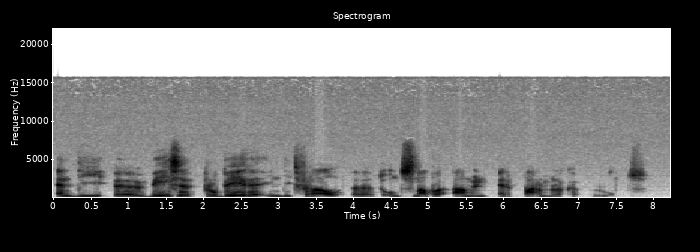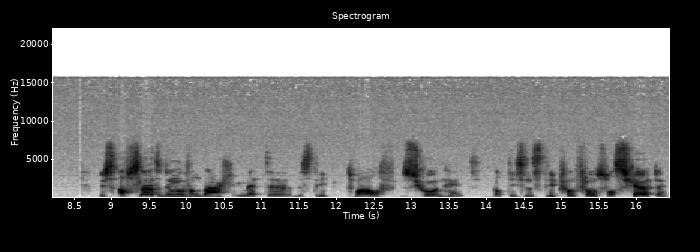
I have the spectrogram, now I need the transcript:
En die uh, wezen proberen in dit verhaal te ontsnappen aan hun erbarmelijke lot. Dus afsluiten doen we vandaag met de strip 12 Schoonheid. Dat is een strip van François Schuiten.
